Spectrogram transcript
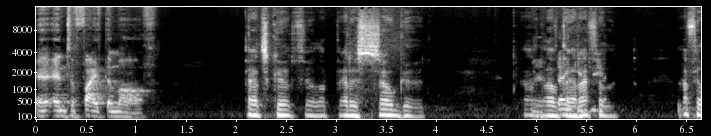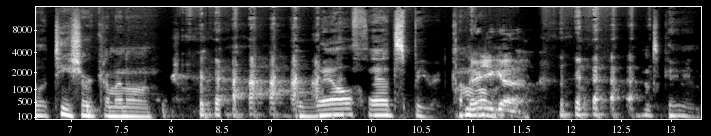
and, and to fight them off. That's good philip. That is so good. I love that. you, i feel i feel a t-shirt coming on. Well-fed spirit. Come there on. you go. That's good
